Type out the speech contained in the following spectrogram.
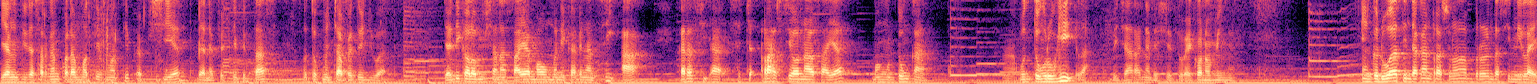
yang didasarkan pada motif-motif efisien dan efektivitas untuk mencapai tujuan. Jadi kalau misalnya saya mau menikah dengan si A, karena si A rasional saya menguntungkan, nah, untung rugi lah bicaranya di situ ekonominya. Yang kedua tindakan rasional berorientasi nilai.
